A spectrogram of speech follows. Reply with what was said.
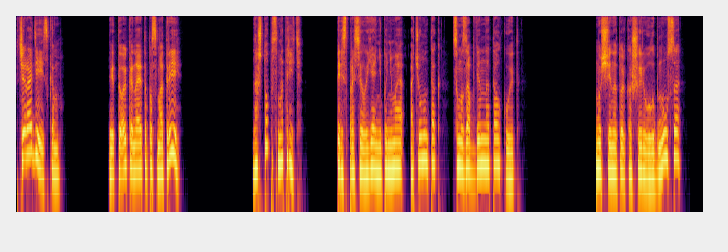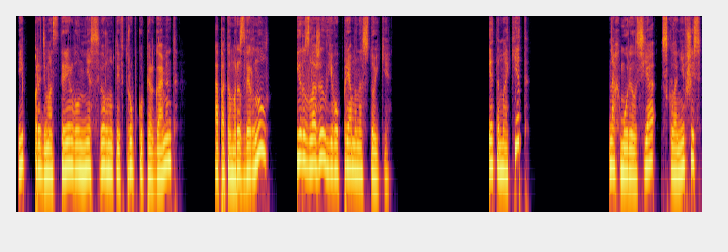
в чародейском. Ты только на это посмотри, «На что посмотреть?» переспросила я, не понимая, о чем он так самозабвенно толкует. Мужчина только шире улыбнулся и продемонстрировал мне свернутый в трубку пергамент, а потом развернул и разложил его прямо на стойке. «Это макет?» Нахмурилась я, склонившись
